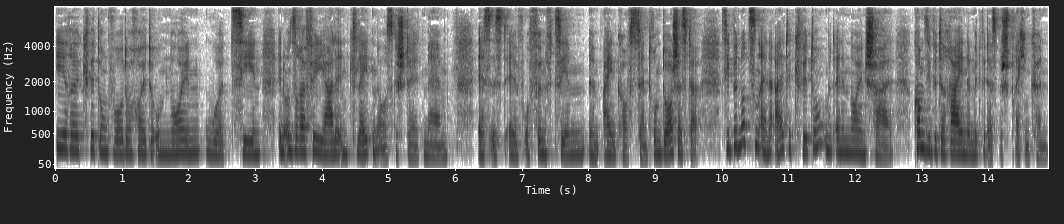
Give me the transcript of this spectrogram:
Ihre Quittung wurde heute um 9.10 Uhr in unserer Filiale in Clayton ausgestellt, Ma'am. Es ist 11.15 Uhr im Einkaufszentrum Dorchester. Sie benutzen eine alte Quittung mit einem neuen Schal. Kommen Sie bitte rein, damit wir das besprechen können.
